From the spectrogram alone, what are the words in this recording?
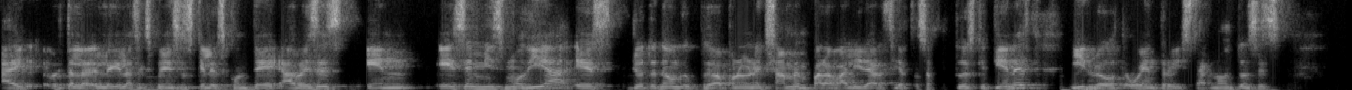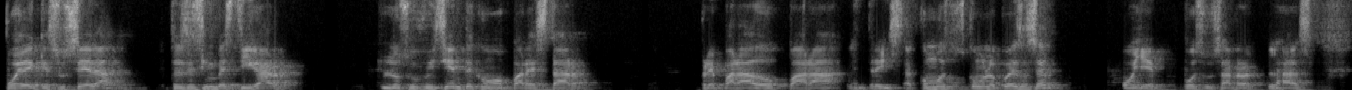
Hay, ahorita las experiencias que les conté, a veces en ese mismo día es, yo te tengo que, te voy a poner un examen para validar ciertas aptitudes que tienes y luego te voy a entrevistar, ¿no? Entonces, puede que suceda. Entonces, es investigar lo suficiente como para estar preparado para la entrevista. ¿Cómo, cómo lo puedes hacer? Oye, pues usar las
